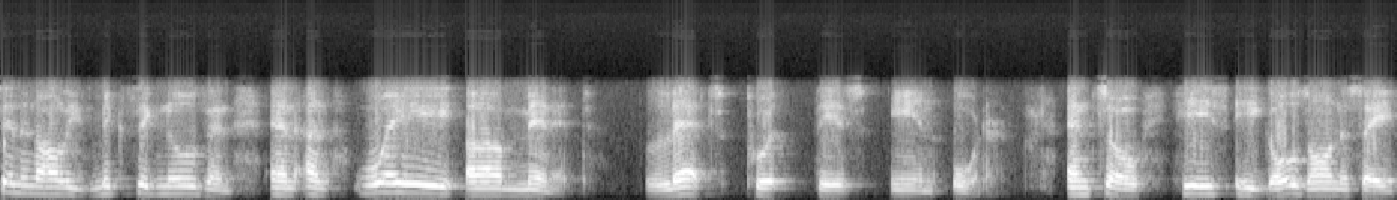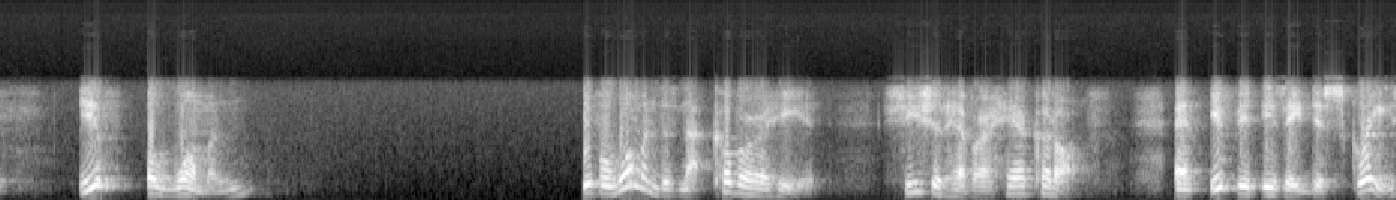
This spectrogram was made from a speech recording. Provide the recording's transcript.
sending all these mixed signals, and and and wait a minute, let's put this in order. And so he's, he goes on to say, if a woman, if a woman does not cover her head, she should have her hair cut off. And if it is a disgrace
